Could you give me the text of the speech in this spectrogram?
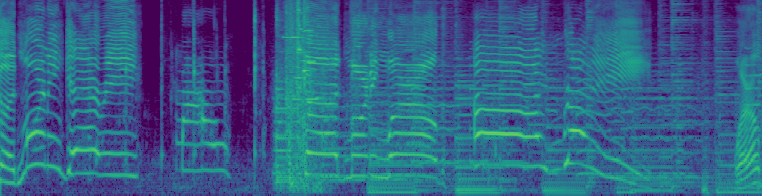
Good morning, Gary. Good morning, world. I'm ready. World?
